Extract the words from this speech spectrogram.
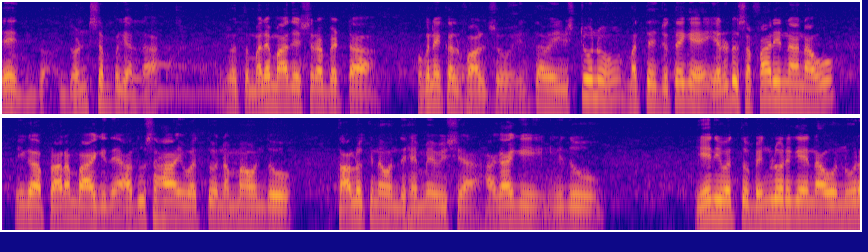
ಏ, ದೊ- ದೊಡ್ಡ ಸಂಪಿಗೆ ಅಲ್ಲ. ಇವತ್ತು ಮಲೆ ಮಹದೇಶ್ವರ ಬೆಟ್ಟ, ಹೊಗನೇಕಲ್ ಫಾಲ್ಸು ಇಂಥ ಇಷ್ಟೂ ಮತ್ತು ಜೊತೆಗೆ ಎರಡು ಸಫಾರಿನ ನಾವು ಈಗ ಪ್ರಾರಂಭ ಆಗಿದೆ. ಅದು ಸಹ ಇವತ್ತು ನಮ್ಮ ಒಂದು ತಾಲೂಕಿನ ಒಂದು ಹೆಮ್ಮೆ ವಿಷಯ. ಹಾಗಾಗಿ ಇದು ಏನಿವತ್ತು ಬೆಂಗಳೂರಿಗೆ ನಾವು ನೂರ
